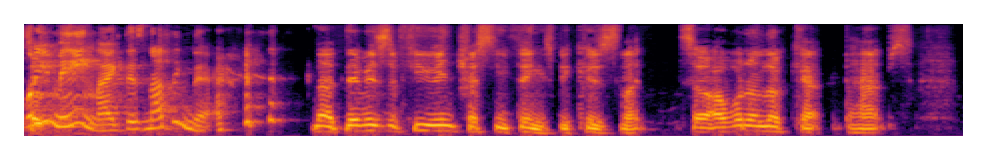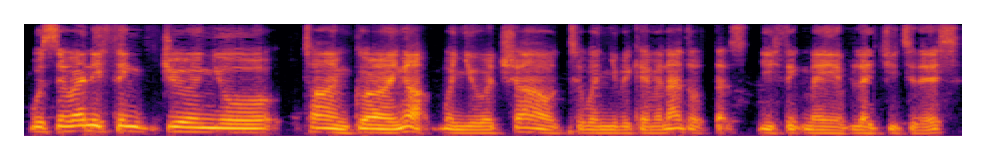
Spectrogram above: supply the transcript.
what so, do you mean? Like, there's nothing there. no, there is a few interesting things because, like, so I want to look at perhaps was there anything during your time growing up when you were a child to when you became an adult that you think may have led you to this?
